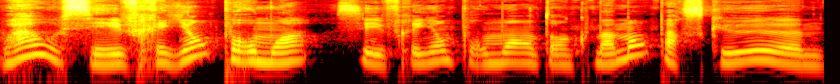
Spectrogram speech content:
Waouh, c'est effrayant pour moi. C'est effrayant pour moi en tant que maman parce que, euh,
